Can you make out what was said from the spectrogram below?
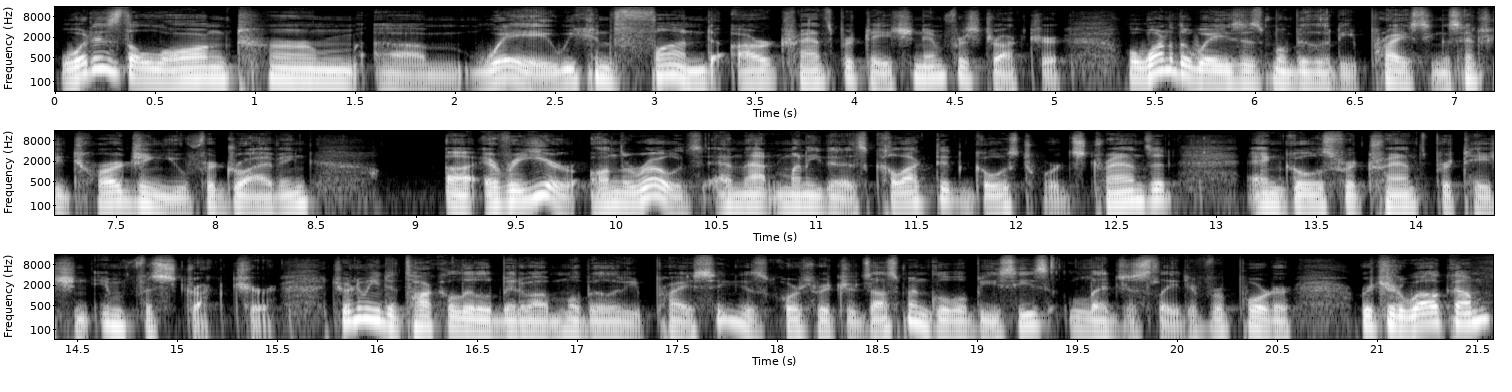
what is the long term um, way we can fund our transportation infrastructure? Well, one of the ways is mobility pricing, essentially charging you for driving uh, every year on the roads, and that money that is collected goes towards transit and goes for transportation infrastructure. Joining me to talk a little bit about mobility pricing is, of course, Richard Zussman, Global BC's legislative reporter. Richard, welcome.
